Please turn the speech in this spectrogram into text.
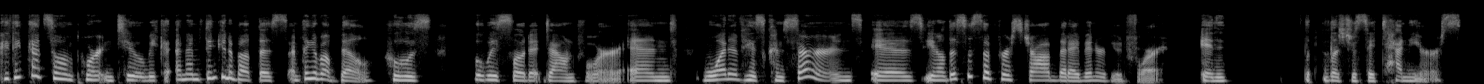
I think that's so important too. Because, and I'm thinking about this. I'm thinking about Bill, who's who we slowed it down for. And one of his concerns is, you know, this is the first job that I've interviewed for in, let's just say 10 years.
